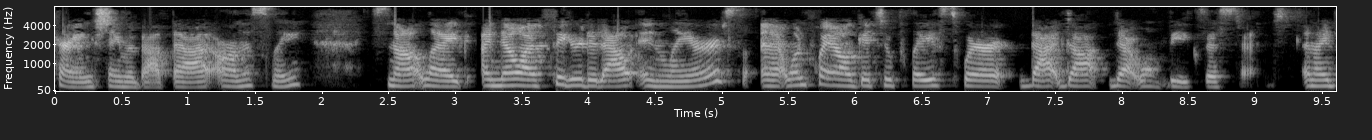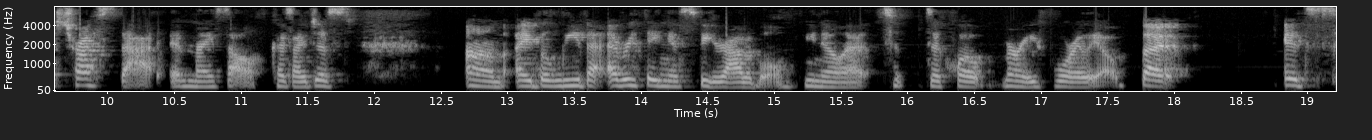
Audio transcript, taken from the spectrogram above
carrying shame about that, honestly. It's not like I know I've figured it out in layers. And at one point, I'll get to a place where that dot that won't be existent. And I trust that in myself because I just, um, I believe that everything is figure outable, you know, at, to, to quote Marie Forleo. But it's,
